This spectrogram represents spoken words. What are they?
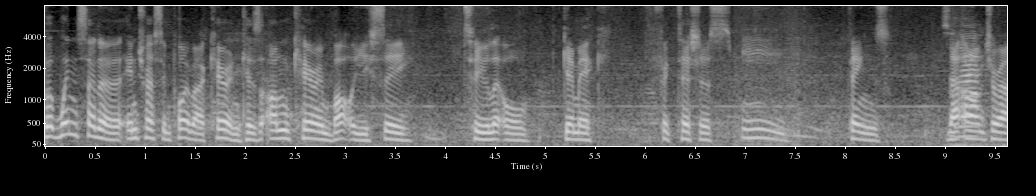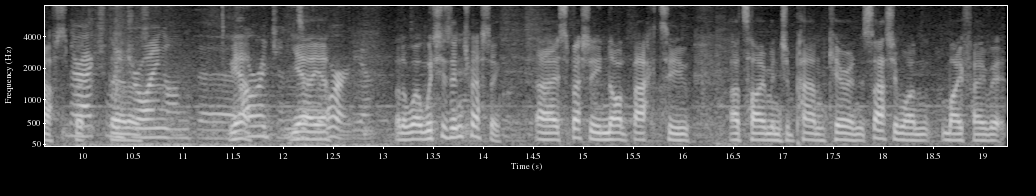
But Wynn said an interesting point about Kirin, because on Kirin bottle you see two little gimmick, fictitious things So that they're aren't giraffes. They're but actually they're drawing on the Yeah. origins Yeah, of yeah. the word. Yeah. of the world, which is interesting, uh, especially nod back to our time in Japan. Kirin, it's actually one of my favourite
